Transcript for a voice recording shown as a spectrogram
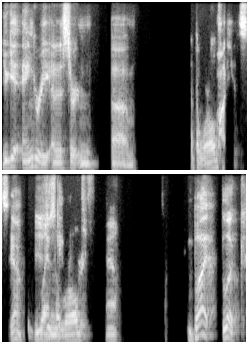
you get angry at a certain um at the world audience. Yeah. You blame the world. angry. Yeah. But look,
